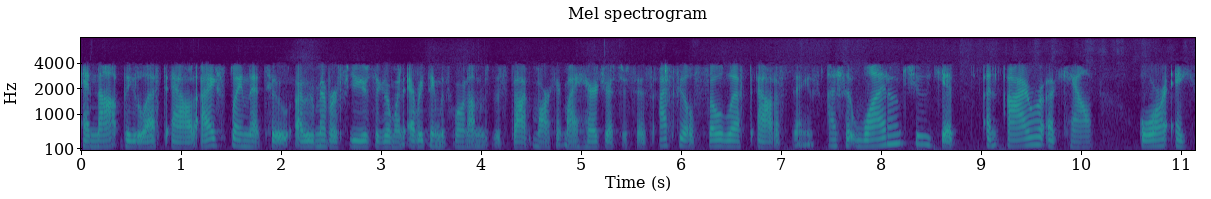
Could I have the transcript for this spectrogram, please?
and not be left out. I explained that too. I remember a few years ago when everything was going on with the stock market, my hairdresser says, I feel so left out of things. I said, why don't you get an IRA account or a,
